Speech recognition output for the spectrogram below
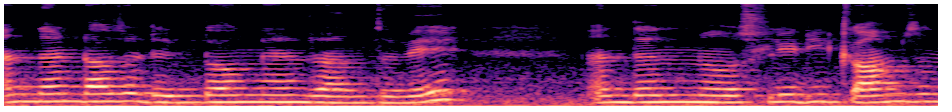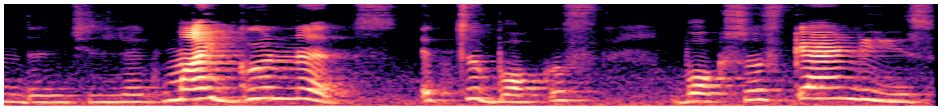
and then does a ding dong and runs away. And then lady comes and then she's like, "My goodness, it's a box of box of candies.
